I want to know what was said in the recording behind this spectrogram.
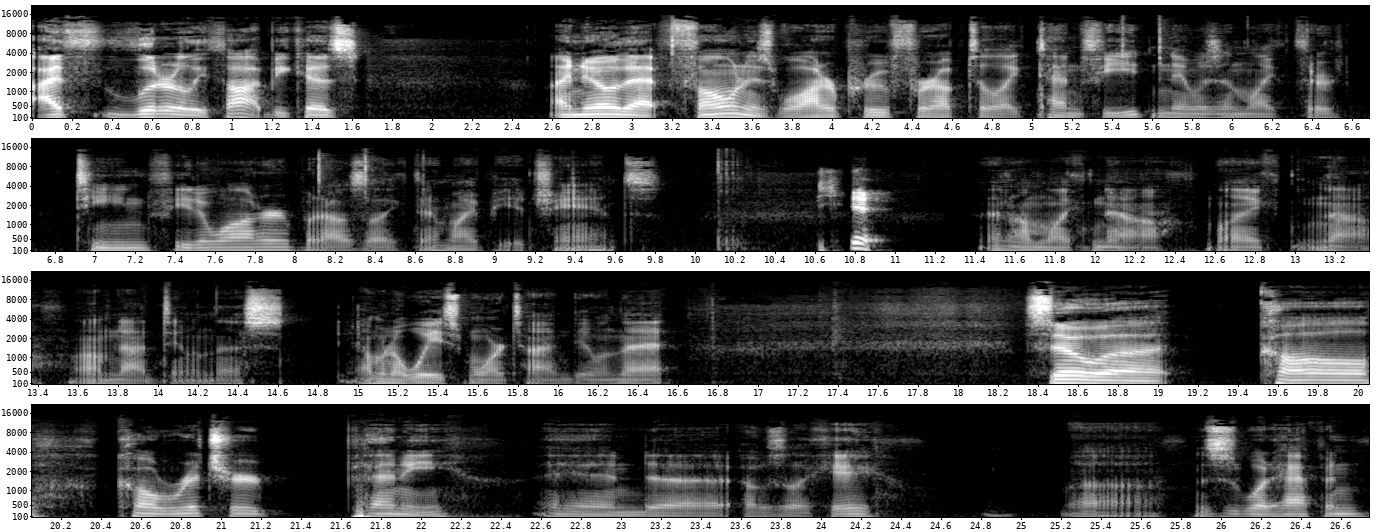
I literally thought because I know that phone is waterproof for up to like 10 feet, and it was in like 13 feet of water. But I was like, there might be a chance. Yeah. And I'm like, no, like no, I'm not doing this. I'm gonna waste more time doing that. So uh, call call Richard Penny, and uh, I was like, hey, uh, this is what happened.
